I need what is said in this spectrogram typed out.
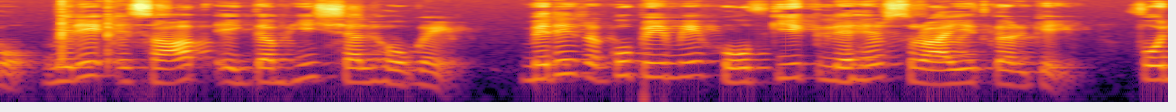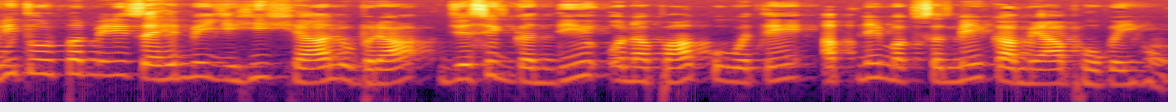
ہو، میرے اعصاب ایک دم ہی شل ہو گئے۔ میرے رگو پے میں خوف کی ایک لہر سرایت کر گئی۔ فوری طور پر میری ذہن میں یہی خیال ابھرا جیسے گندی اور ناپاک قوتیں اپنے مقصد میں کامیاب ہو گئی ہوں۔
